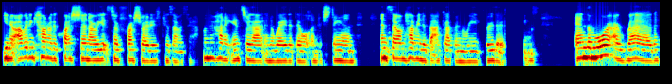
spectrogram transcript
you know, I would encounter the question, I would get so frustrated because I would say, I don't know how to answer that in a way that they will understand. And so I'm having to back up and read through those things. And the more I read,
